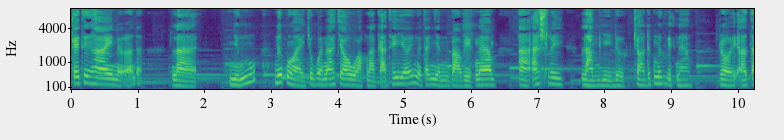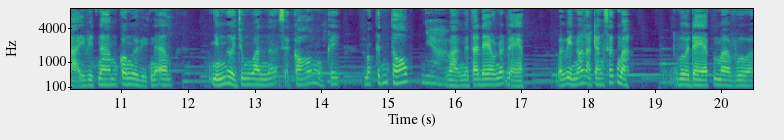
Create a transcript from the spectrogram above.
cái thứ hai nữa đó là những nước ngoài chung quanh Á Châu hoặc là cả thế giới người ta nhìn vào Việt Nam à Ashley làm gì được cho đất nước Việt Nam. Rồi ở tại Việt Nam con người Việt Nam những người chung quanh á, sẽ có một cái mắt kính tốt yeah. và người ta đeo nó đẹp. Bởi vì nó là trang sức mà vừa đẹp mà vừa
